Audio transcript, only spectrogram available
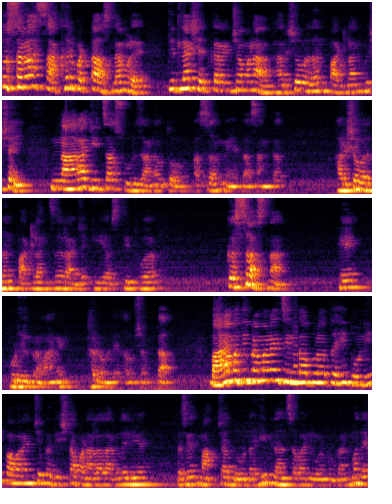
तो सगळा साखरपट्टा असल्यामुळे तिथल्या शेतकऱ्यांच्या मनात हर्षवर्धन पाटलांविषयी नाराजीचा सूर जाणवतो असं मेहता सांगतात. हर्षवर्धन पाटलांचं राजकीय अस्तित्व कसं असणार हे पुढील प्रमाणे ठरवले जाऊ शकतात. बारामतीप्रमाणेच इंदापुरातही दोन्ही पवारांची प्रतिष्ठा पणाला लागलेली आहे. तसेच मागच्या दोनही विधानसभा निवडणुकांमध्ये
